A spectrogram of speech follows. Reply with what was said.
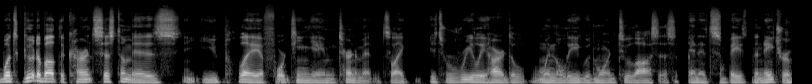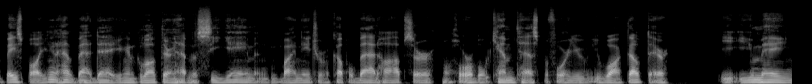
what's good about the current system is you play a 14 game tournament. It's like it's really hard to win the league with more than two losses, and it's based the nature of baseball. You're going to have a bad day. You're going to go out there and have a C game, and by nature of a couple bad hops or a horrible chem test before you you walked out there, you, you may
